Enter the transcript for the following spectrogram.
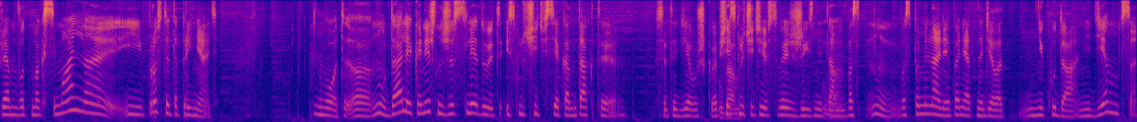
Прям вот максимально и просто это принять. Вот. э, Ну, далее, конечно же, следует исключить все контакты с этой девушкой. Вообще Да. исключить ее из своей жизни. Там, Да. восп- ну, воспоминания, понятное дело, никуда не денутся.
